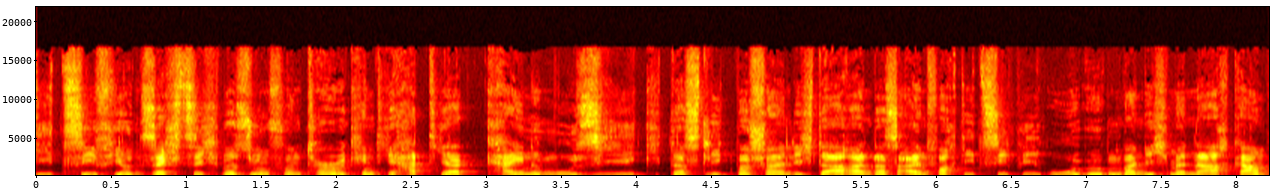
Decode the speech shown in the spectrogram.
die C64-Version von Turrican, die hat ja keine Musik. Das liegt wahrscheinlich daran, dass einfach die CPU irgendwann nicht mehr nachkam.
